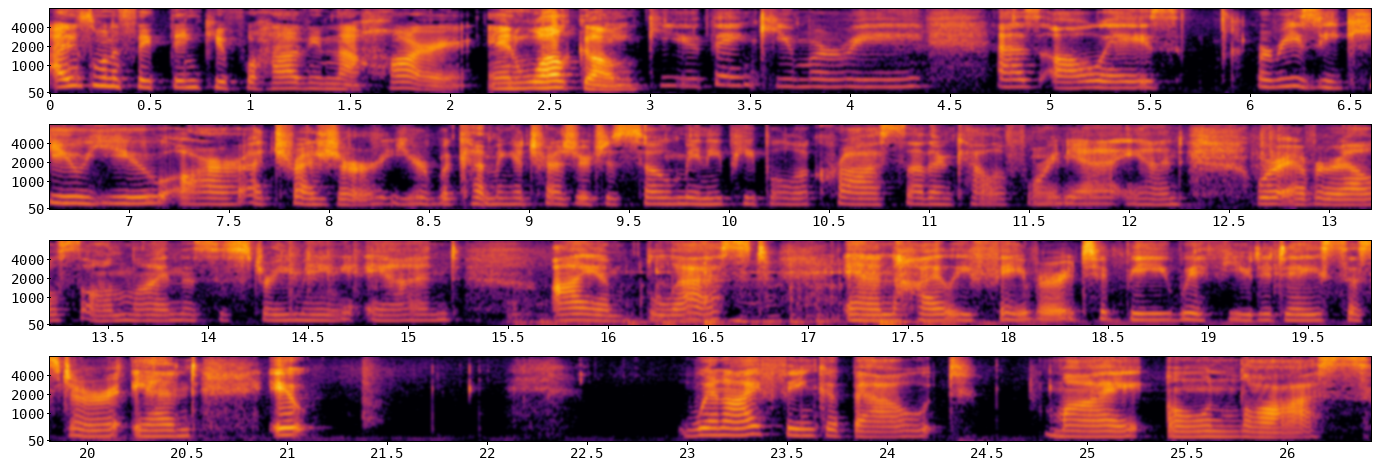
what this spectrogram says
I just want to say thank you for having that heart and welcome. Thank you. Thank you, Marie. As always, Marie ZQ, you are a treasure. You're becoming a treasure to so many people across Southern California and wherever else online this is streaming. And I am blessed and highly favored to be with you today, sister. And it, when I think about my own loss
